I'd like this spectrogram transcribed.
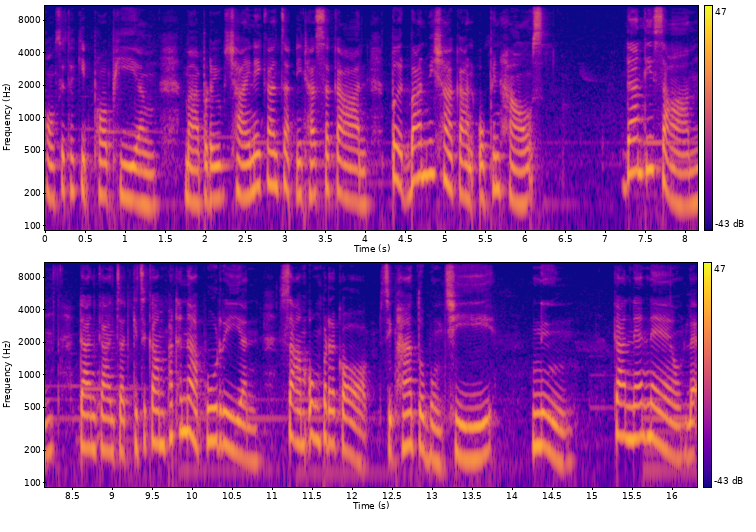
ของเศรษฐกิจพอเพียง มาประยุกต์ใช้ในการจัดนิทรรศการ เปิดบ้านวิชาการ Open House ด้านที่ 3 ด้านการจัดกิจกรรมพัฒนาผู้เรียน 3 องค์ประกอบ 15 ตัวบ่งชี้ 1. การแนะแนวและ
